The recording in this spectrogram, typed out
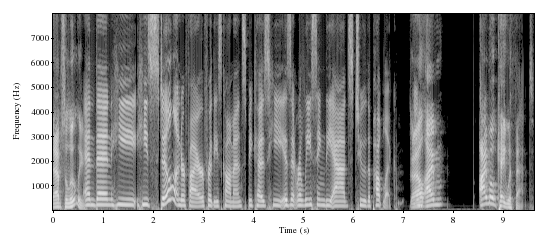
Absolutely. And then he he's still under fire for these comments because he isn't releasing the ads to the public. Well, I'm I'm okay with that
